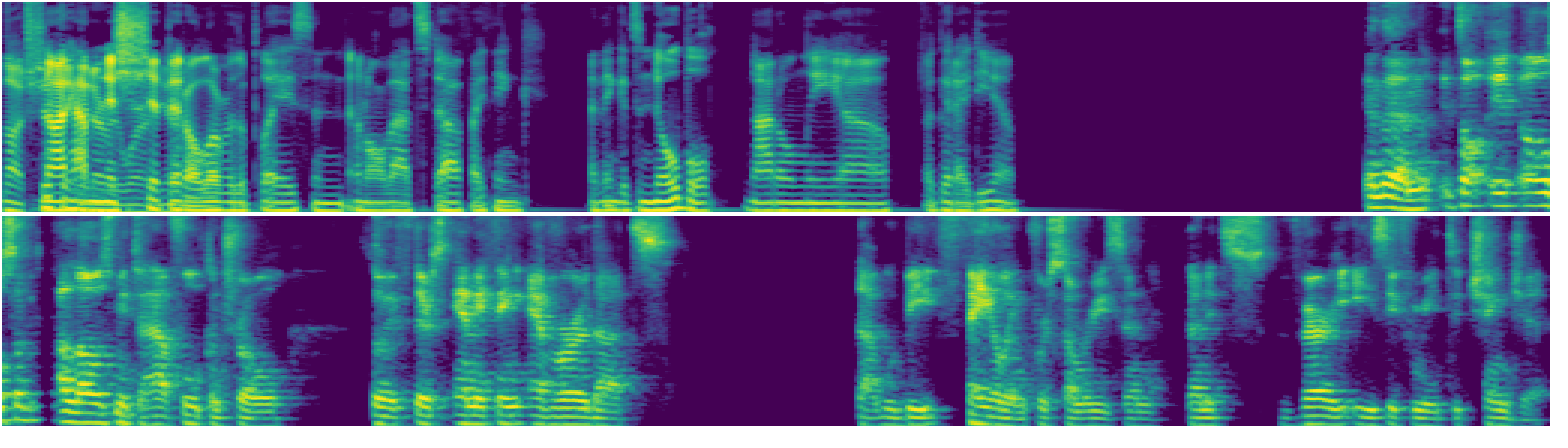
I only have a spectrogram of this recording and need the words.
Not shipping not it having to ship yeah. it all over the place and, and all that stuff. I think I think it's noble, not only uh, a good idea. And then it's all, it also allows me to have full control. So if there's anything ever that's that would be failing for some reason, then it's very easy for me to change it.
